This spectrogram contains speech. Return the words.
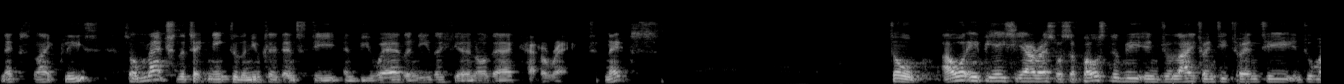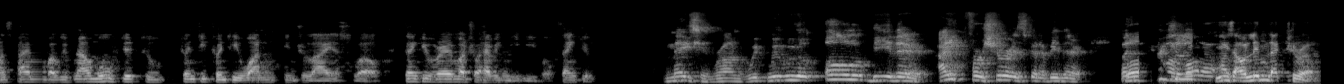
Next slide, please. So match the technique to the nuclear density and beware the neither here nor there cataract. Next. So our APACRS was supposed to be in July 2020 in two months time, but we've now moved it to 2021 in July as well. Thank you very much for having me, Ivo. Thank you. Amazing, Ron. We, we will all be there. I for sure is going to be there. But well, actually, Ron, he's our limb lecturer.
